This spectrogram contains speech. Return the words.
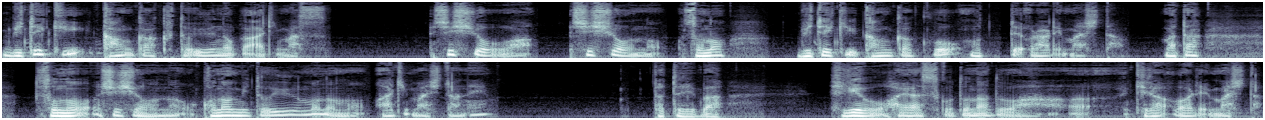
美的感覚というのがあります。師匠は師匠のその美的感覚を持っておられました。また、その師匠の好みというものもありましたね。例えば、髭を生やすことなどは嫌われました。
